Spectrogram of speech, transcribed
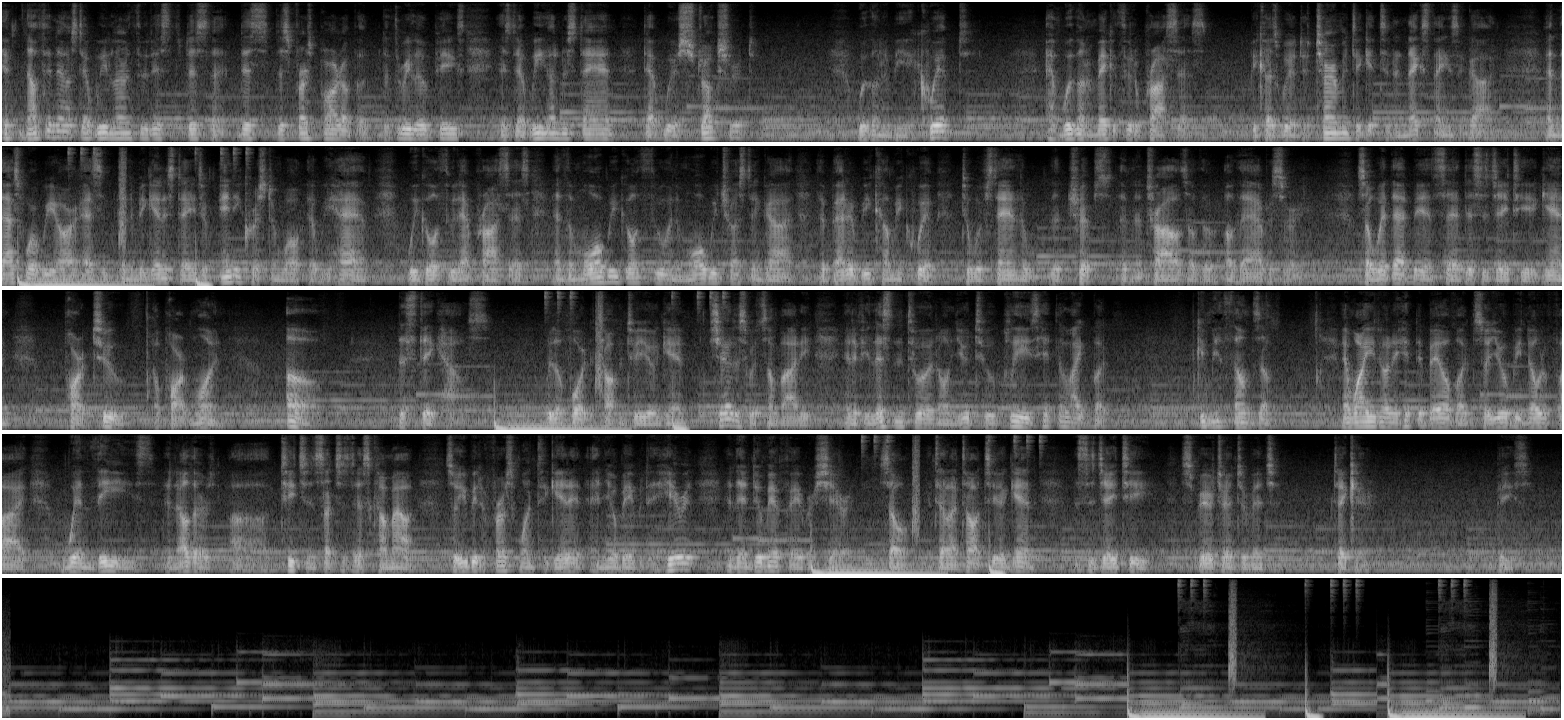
If nothing else that we learn through this this uh, this this first part of the three little pigs is that we understand that we're structured, we're going to be equipped, and we're going to make it through the process because we're determined to get to the next things of God. And that's where we are as in the beginning stage of any Christian walk that we have. We go through that process. And the more we go through and the more we trust in God, the better we become equipped to withstand the, the trips and the trials of the, of the adversary. So with that being said, this is JT again, part two of part one of the Stick House. We look forward to talking to you again. Share this with somebody. And if you're listening to it on YouTube, please hit the like button give me a thumbs up. And while you're doing it, hit the bell button so you'll be notified when these and other uh, teachings such as this come out. So you'll be the first one to get it and you'll be able to hear it. And then do me a favor, share it. So until I talk to you again, this is JT, Spiritual Intervention. Take care. Peace.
